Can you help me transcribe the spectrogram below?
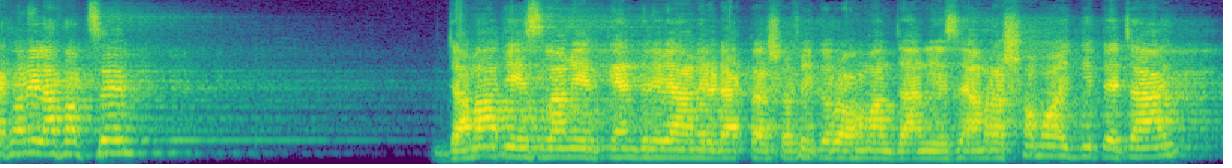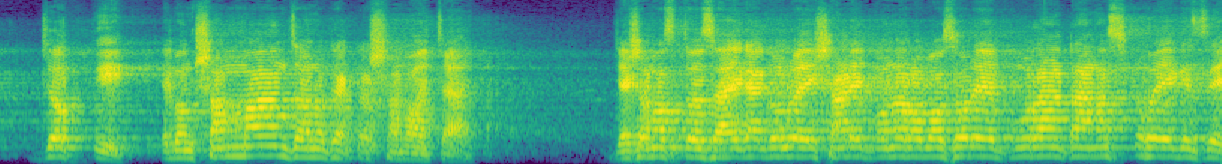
এখনই লাফাচ্ছেন। জামাতে ইসলামের কেন্দ্রীয় আমির ডাক্তার শফিকুর রহমান জানিয়েছে, আমরা সময় দিতে চাই যৌক্তিক এবং সম্মানজনক একটা সময় চাই। যে সমস্ত জায়গাগুলো এই সাড়ে পনেরো বছরে পুরাটা নষ্ট হয়ে গেছে।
